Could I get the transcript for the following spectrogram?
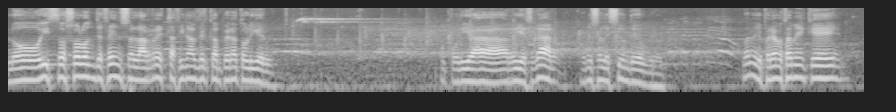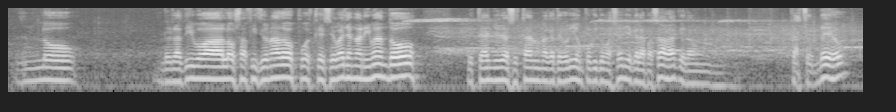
lo hizo solo en defensa en la recta final del campeonato liguero. No podía arriesgar con esa lesión de hombro. Bueno, y esperamos también que lo relativo a los aficionados, pues que se vayan animando. Este año ya se está en una categoría un poquito más seria que la pasada, que era un cachondeo.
